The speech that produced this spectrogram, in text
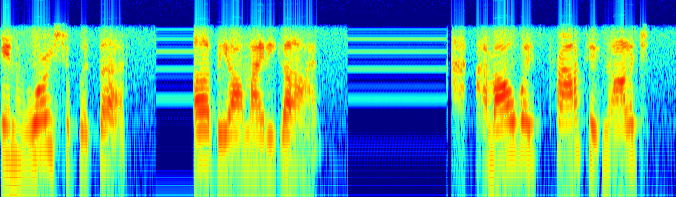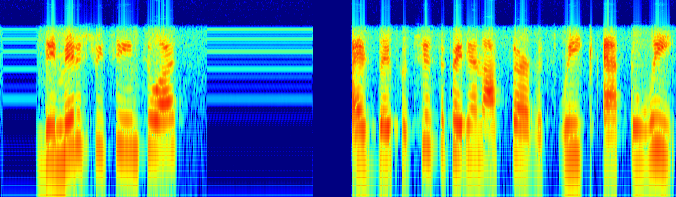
in worship with us of the Almighty God. I'm always proud to acknowledge the ministry team to us as they participate in our service week after week.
